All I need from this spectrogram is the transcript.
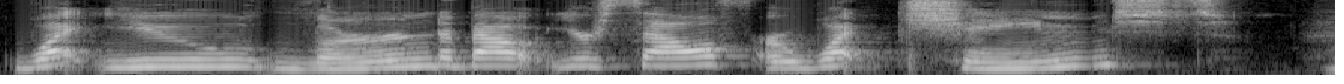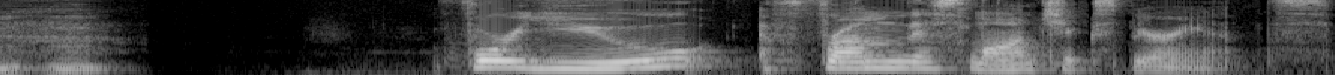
what you learned about yourself or what changed mm-hmm. for you from this launch experience.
